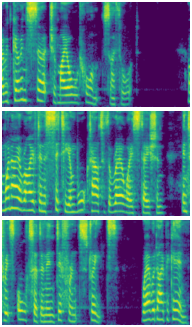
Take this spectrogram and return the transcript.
I would go in search of my old haunts, I thought. And when I arrived in a city and walked out of the railway station, into its altered and indifferent streets, where would I begin?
